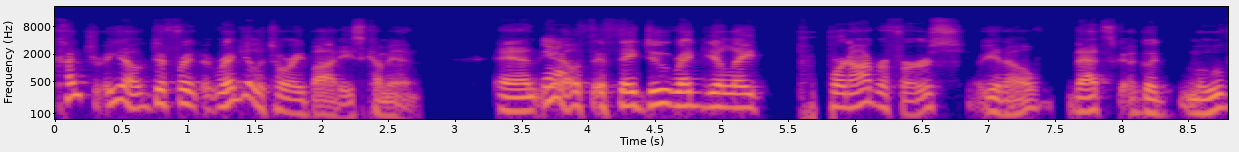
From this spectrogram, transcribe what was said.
country, you know, different regulatory bodies come in, and yeah. you know, if, if they do regulate pornographers, you know, that's a good move.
